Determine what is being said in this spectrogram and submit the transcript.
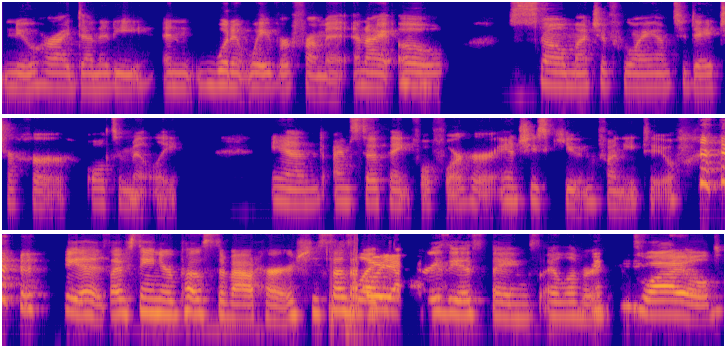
knew her identity and wouldn't waver from it. And I mm-hmm. owe so much of who I am today to her ultimately and I'm so thankful for her. And she's cute and funny too. she is. I've seen your posts about her. She says oh, like oh, yeah. Craziest things. I love her. She's wild.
